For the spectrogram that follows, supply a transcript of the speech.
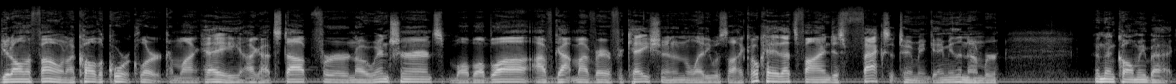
get on the phone. I call the court clerk. I'm like, hey, I got stopped for no insurance, blah, blah, blah. I've got my verification. And the lady was like, okay, that's fine. Just fax it to me. Gave me the number and then call me back.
